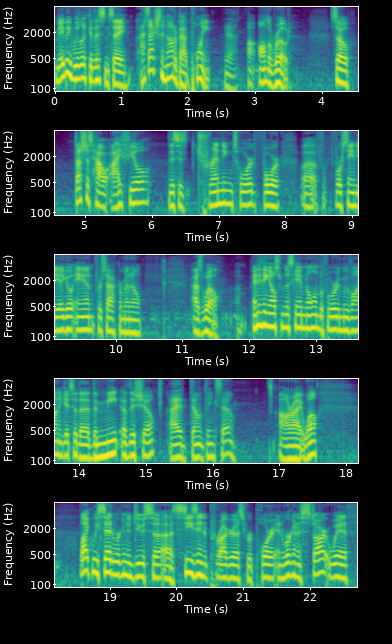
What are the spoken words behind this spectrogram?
maybe we look at this and say, that's actually not a bad point Yeah. uh, on the road. So that's just how I feel this is trending toward for uh, f- for San Diego and for Sacramento as well. Um, anything else from this game, Nolan? Before we move on and get to the the meat of this show. I don't think so. All right. Well, like we said, we're going to do a season progress report, and we're going to start with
